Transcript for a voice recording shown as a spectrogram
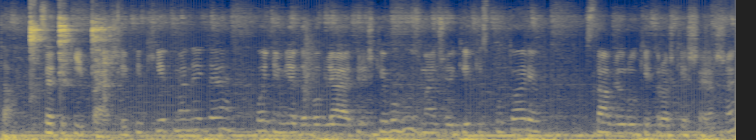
Так, це такий перший підхід в мене йде. Потім я додаю трішки вагу, зменшую кількість повторів, ставлю руки трошки ширше.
